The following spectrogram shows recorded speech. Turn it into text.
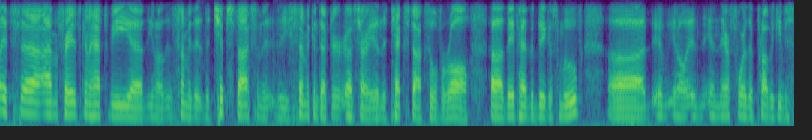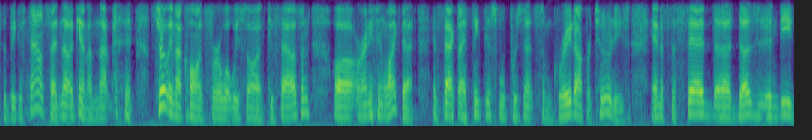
it's. Uh, I'm afraid it's going to have to be. Uh, you know, some of the, the chip stocks and the, the semiconductor. I'm sorry, and the tech stocks overall. Uh, they've had the biggest move. Uh, you know, and, and therefore they'll probably give us the biggest downside. Now, again, I'm not certainly not calling for what we saw in 2000 uh, or anything like that. In fact, I think this will present some great opportunities. And if the Fed uh, does indeed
